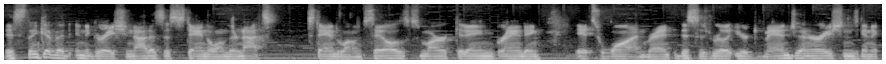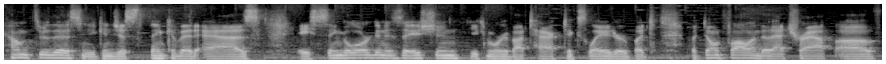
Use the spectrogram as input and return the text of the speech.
is think of it integration, not as a standalone. They're not standalone sales, marketing, branding. It's one, right? This is really your demand generation is going to come through this, and you can just think of it as a single organization. You can worry about tactics later, but but don't fall into that trap of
